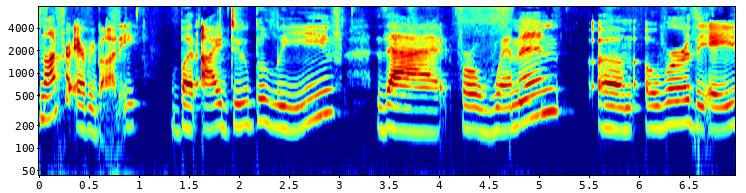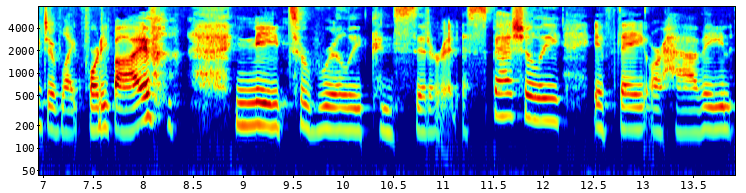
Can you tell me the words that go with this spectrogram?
not for everybody, but I do believe that for women um, over the age of like 45 need to really consider it, especially if they are having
